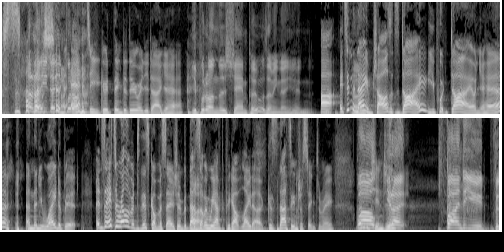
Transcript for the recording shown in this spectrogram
such don't know, you don't an put on- anti good thing to do when you're dyeing your hair. You put on the shampoo or something, don't you? Uh, it's in the name, Charles. It's dye. You put dye on your hair, and then you wait a bit. It's it's irrelevant to this conversation, but that's No. something we have to pick up later because that's interesting to me. Well, you know, fine to you for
